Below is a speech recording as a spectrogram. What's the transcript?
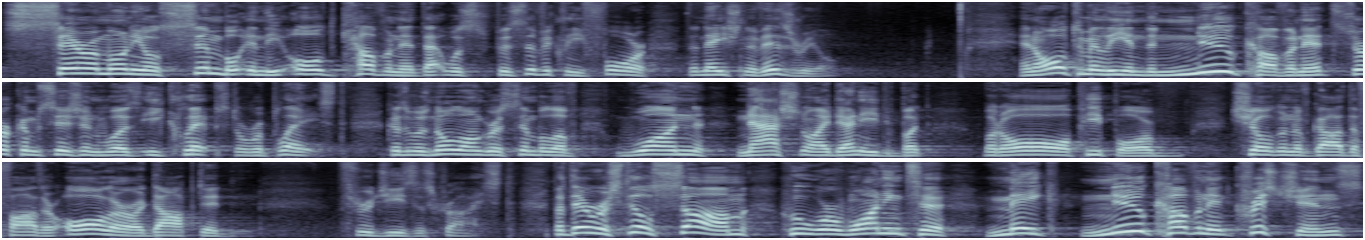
ceremonial symbol in the Old Covenant that was specifically for the nation of Israel. And ultimately, in the new covenant, circumcision was eclipsed or replaced because it was no longer a symbol of one national identity, but, but all people or children of God the Father. All are adopted through Jesus Christ. But there were still some who were wanting to make new covenant Christians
